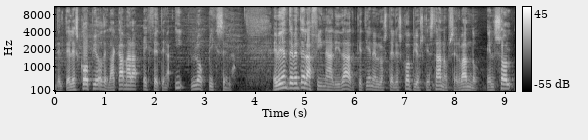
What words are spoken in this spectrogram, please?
del telescopio, de la cámara, etc. y lo pixela. Evidentemente la finalidad que tienen los telescopios que están observando el Sol,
